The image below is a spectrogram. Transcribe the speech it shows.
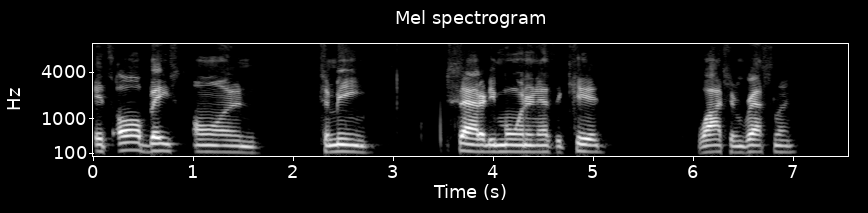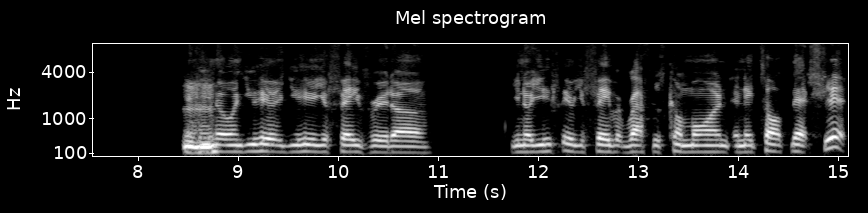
it's all based on, to me, Saturday morning as a kid, watching wrestling. And, you know, and you hear you hear your favorite, uh, you know, you hear your favorite wrestlers come on, and they talk that shit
